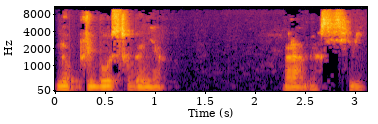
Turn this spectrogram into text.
nos plus beaux souvenirs. Voilà, merci Sylvie.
